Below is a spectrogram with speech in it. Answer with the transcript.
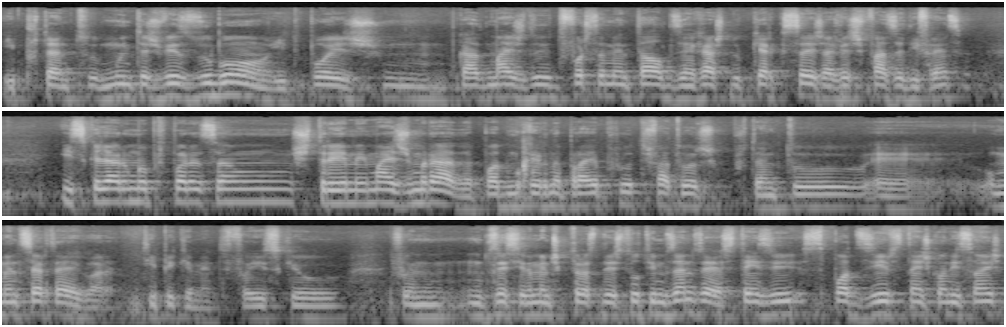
E, portanto, muitas vezes o bom e depois um bocado mais de, de força mental, desenraste do que quer que seja, às vezes faz a diferença. E se calhar uma preparação extrema e mais esmerada pode morrer na praia por outros fatores. Portanto, é, o momento certo é agora, tipicamente. Foi isso que eu. Foi um dos ensinamentos que trouxe destes últimos anos: é se, tens, se podes ir, se tens condições,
